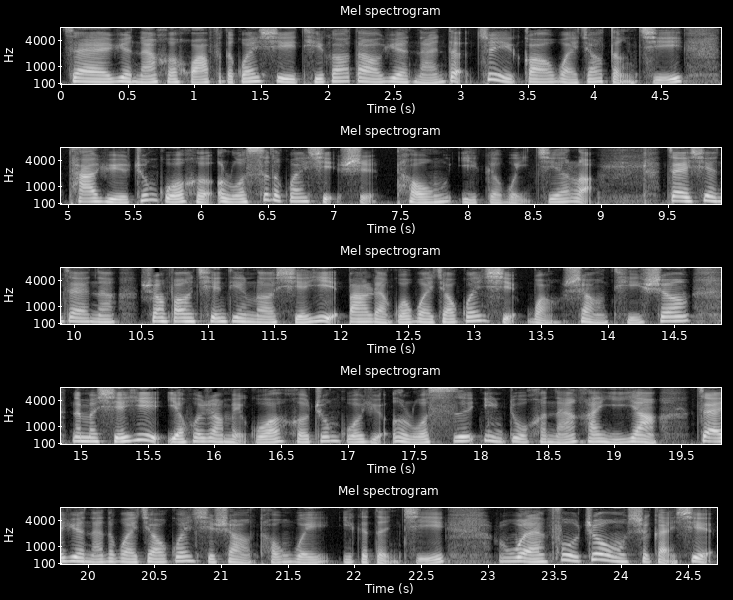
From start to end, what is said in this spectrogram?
在越南和华府的关系提高到越南的最高外交等级，它与中国和俄罗斯的关系是同一个位阶了。在现在呢，双方签订了协议，把两国外交关系往上提升。那么协议也会让美国和中国与俄罗斯、印度和南韩一样，在越南的外交关系上同为一个等级。阮富仲是感谢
